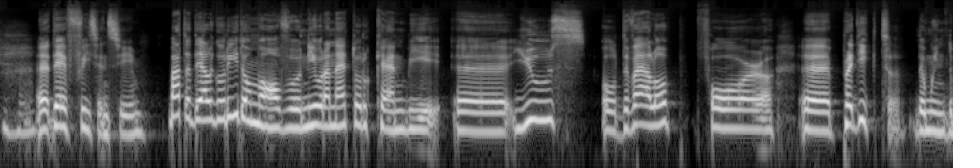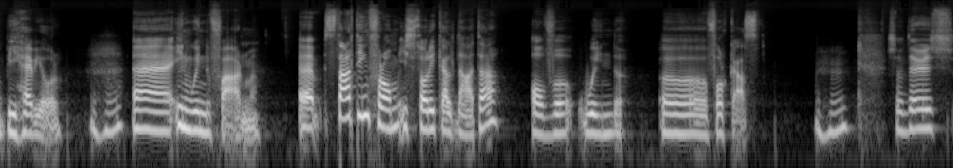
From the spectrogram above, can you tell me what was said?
mm-hmm. uh, the efficiency. But the algorithm of neural network can be uh, used or developed for uh, predict the wind behavior mm-hmm. in wind farm. Uh, starting from historical data of wind uh, forecast. Mm -hmm. So there's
